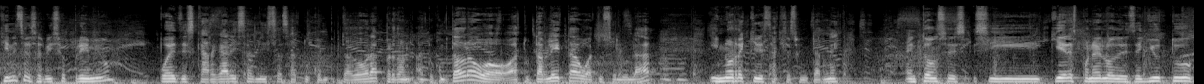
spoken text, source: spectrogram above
tienes el servicio premium, puedes descargar esas listas a tu computadora, perdón, a tu computadora o a tu tableta o a tu celular y no requieres acceso a internet. Entonces, si quieres ponerlo desde YouTube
